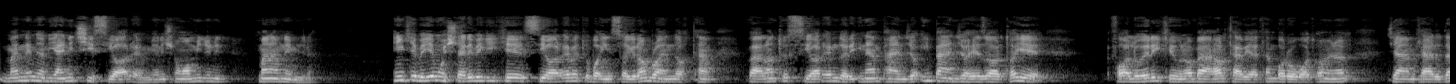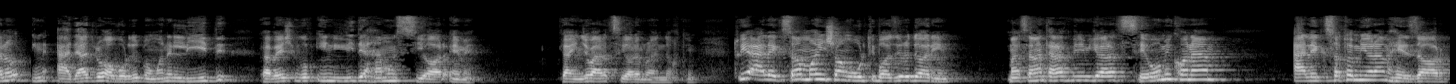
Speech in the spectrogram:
من نمی‌دونم یعنی چی CRM یعنی شما می‌دونید منم نمی‌دونم. این که به یه مشتری بگی که CRM تو با اینستاگرام راه انداختم و الان تو CRM داری اینم 50 این 50 هزار تای follower ی که اونا به حال طبیعتا با ربات ها اینا جمع کردن و این عدد رو آورده به عنوان lead و بهش می‌گفت این lead همون CRM ه و اینجا برات CRM راه انداختیم. توی الکسا ما این شام بازی رو داریم. مثلا طرف میگه میگه برات سئو می‌کنم الکسا تو میارم هزار.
